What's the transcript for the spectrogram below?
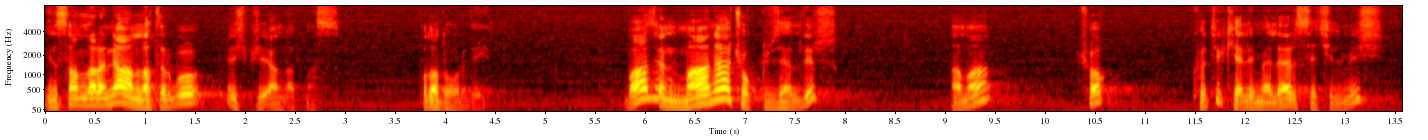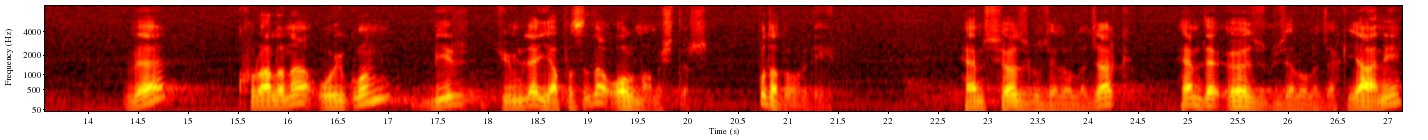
insanlara ne anlatır bu? Hiçbir şey anlatmaz. Bu da doğru değil. Bazen mana çok güzeldir ama çok kötü kelimeler seçilmiş ve kuralına uygun bir cümle yapısı da olmamıştır. Bu da doğru değil. Hem söz güzel olacak hem de öz güzel olacak. Yani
